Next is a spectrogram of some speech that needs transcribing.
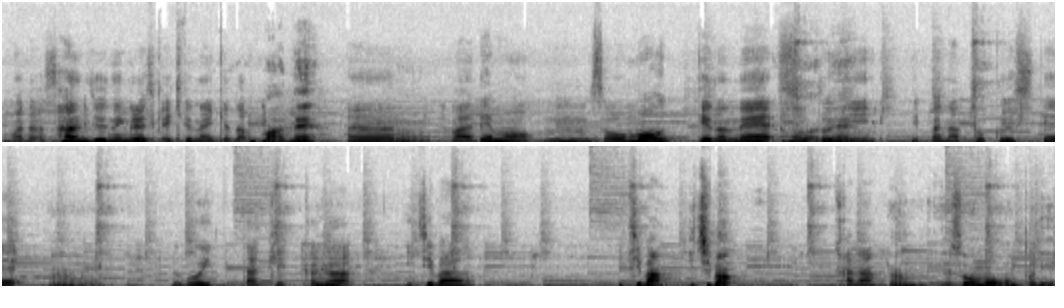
うん、まだ30年ぐらいしか生きてないけど、まあね。うん。ん。まあでも、うん、そう思うけどね本当に、やっぱ納得してうん。動いた結果が一番、一番一番。かな。うん。いやそう思う本当に。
